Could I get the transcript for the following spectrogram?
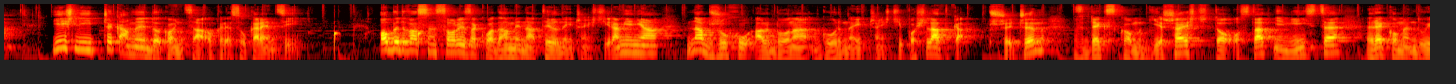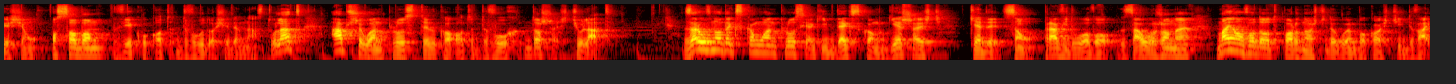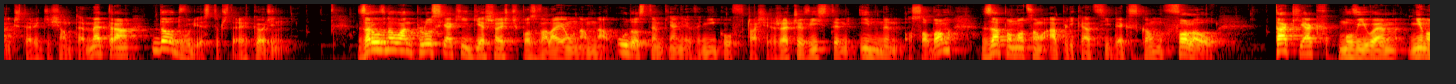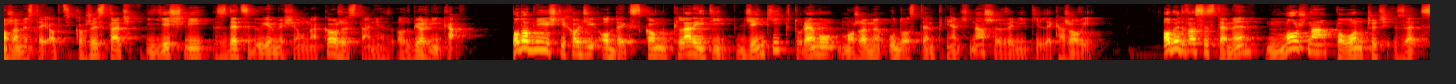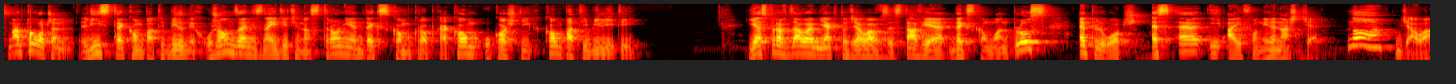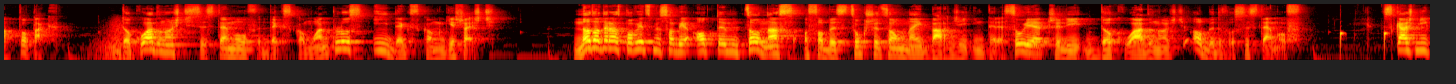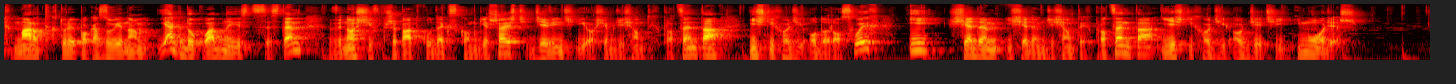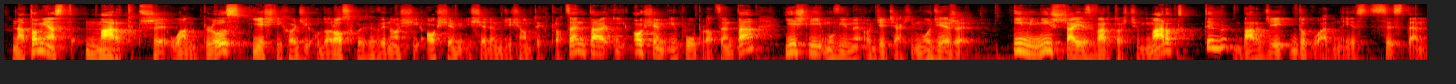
jeśli czekamy do końca okresu karencji. Obydwa sensory zakładamy na tylnej części ramienia, na brzuchu albo na górnej części pośladka. Przy czym w Dexcom G6 to ostatnie miejsce rekomenduje się osobom w wieku od 2 do 17 lat, a przy OnePlus tylko od 2 do 6 lat. Zarówno Dexcom OnePlus, jak i Dexcom G6, kiedy są prawidłowo założone, mają wodoodporność do głębokości 2,4 metra do 24 godzin. Zarówno OnePlus, jak i G6 pozwalają nam na udostępnianie wyników w czasie rzeczywistym innym osobom za pomocą aplikacji Dexcom Follow. Tak jak mówiłem, nie możemy z tej opcji korzystać, jeśli zdecydujemy się na korzystanie z odbiornika. Podobnie jeśli chodzi o Dexcom Clarity, dzięki któremu możemy udostępniać nasze wyniki lekarzowi. Obydwa systemy można połączyć ze smartwatchem. Listę kompatybilnych urządzeń znajdziecie na stronie dexcom.com ukośnik compatibility. Ja sprawdzałem jak to działa w zestawie Dexcom One Plus, Apple Watch SE i iPhone 11. No działa to tak. Dokładność systemów Dexcom One Plus i Dexcom G6. No to teraz powiedzmy sobie o tym, co nas, osoby z cukrzycą, najbardziej interesuje, czyli dokładność obydwu systemów. Wskaźnik MART, który pokazuje nam, jak dokładny jest system, wynosi w przypadku Dexcom G6 9,8%, jeśli chodzi o dorosłych i 7,7%, jeśli chodzi o dzieci i młodzież. Natomiast MART przy OnePlus, jeśli chodzi o dorosłych, wynosi 8,7% i 8,5%, jeśli mówimy o dzieciach i młodzieży. Im niższa jest wartość MART, tym bardziej dokładny jest system.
